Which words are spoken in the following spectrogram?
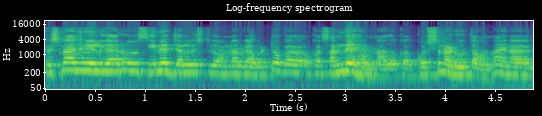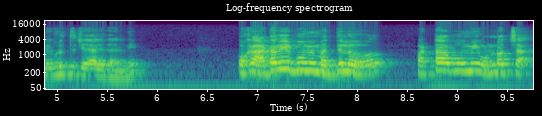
కృష్ణాంజనేయులు గారు సీనియర్ జర్నలిస్ట్గా ఉన్నారు కాబట్టి ఒక ఒక సందేహం. నాది ఒక క్వశ్చన్ అడుగుతా ఉన్నా. ఆయన నివృత్తి చేయాలి దాన్ని. ఒక అటవీ భూమి మధ్యలో పట్టా భూమి ఉండొచ్చా?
